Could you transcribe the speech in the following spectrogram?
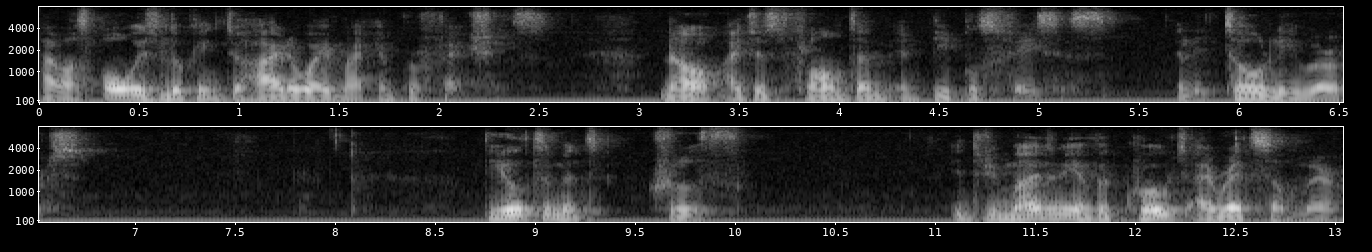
I was always looking to hide away my imperfections. Now I just flaunt them in people's faces, and it totally works. The ultimate truth. It reminds me of a quote I read somewhere.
